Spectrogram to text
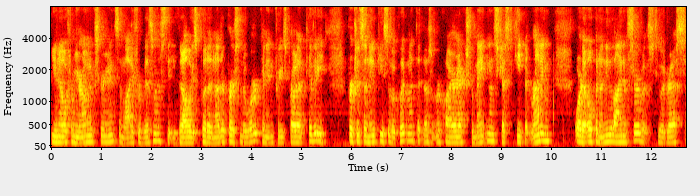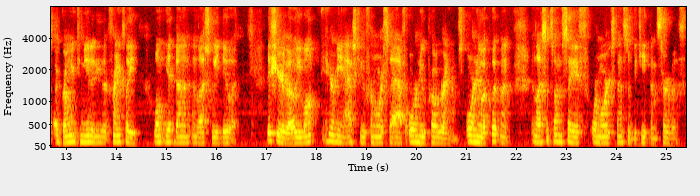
You know from your own experience in life or business that you could always put another person to work and increase productivity, purchase a new piece of equipment that doesn't require extra maintenance just to keep it running, or to open a new line of service to address a growing community that frankly won't get done unless we do it. This year, though, you won't hear me ask you for more staff or new programs or new equipment unless it's unsafe or more expensive to keep in service.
